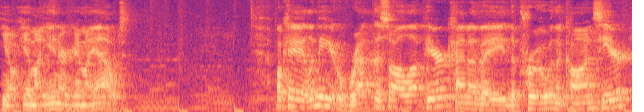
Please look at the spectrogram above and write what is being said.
you know, am I in or am I out? Okay, let me wrap this all up here, kind of a the pro and the cons here.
